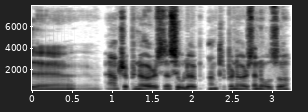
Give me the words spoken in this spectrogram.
uh, entrepreneurs and solo entrepreneurs, and also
